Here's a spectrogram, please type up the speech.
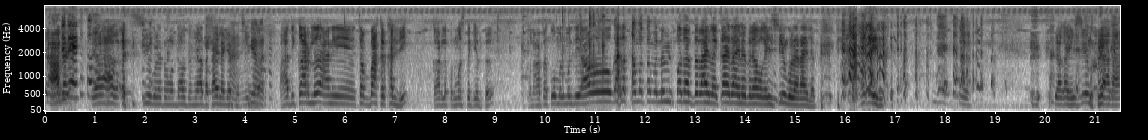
हा दे काय- दे. या हा- शिंगुळ्या तुम्हाला दावतो मी. आता खायला घेतलं हा, घे. आधी कारलं आणि च- भाकर खाल्ली. कारलं पण मस्त केलत. पण आता कोमल म्हणली अहो घरात थांबा थांबा. नवीन पदार्थ राहिलाय. काय राहिलंय तर या बघा ही शिंगुळ्या राहिल्यात. बघा ही. या का ही शिंगुळ्या का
